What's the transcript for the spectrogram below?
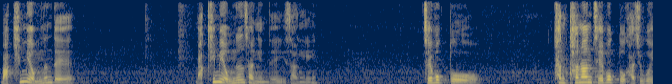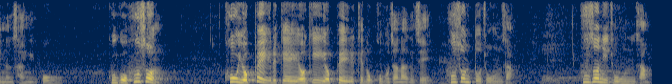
막힘이 없는데. 막힘이 없는 상인데, 이 상이. 제복도, 탄탄한 제복도 가지고 있는 상이고, 그리고 후손, 코 옆에 이렇게, 여기 옆에 이렇게 놓고 보잖아, 그지? 후손도 좋은 상. 어, 후손이 좋은 상.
